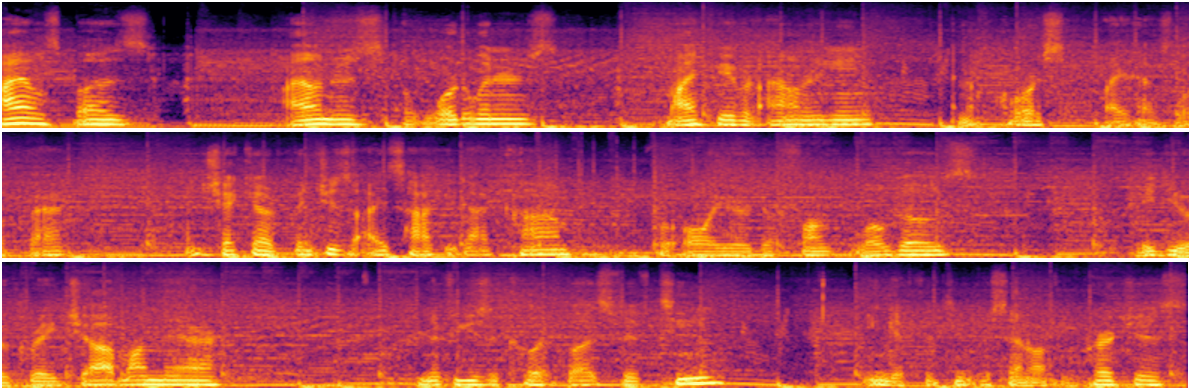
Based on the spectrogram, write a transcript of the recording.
Isles Buzz, Islanders Award winners, my favorite Islander game, and of course, Lighthouse Look Back. And check out VintageIceHockey.com for all your defunct logos. They do a great job on there. And if you use the code BUZZ15, you can get 15% off your purchase.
